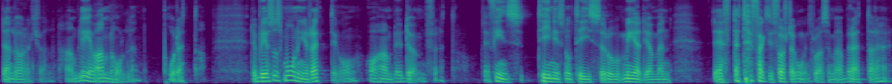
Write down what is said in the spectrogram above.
den lördagskvällen. Han blev anhållen på detta. Det blev så småningom rättegång och han blev dömd för detta. Det finns tidningsnotiser och media men det är, detta är faktiskt första gången tror jag som jag berättar det här.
